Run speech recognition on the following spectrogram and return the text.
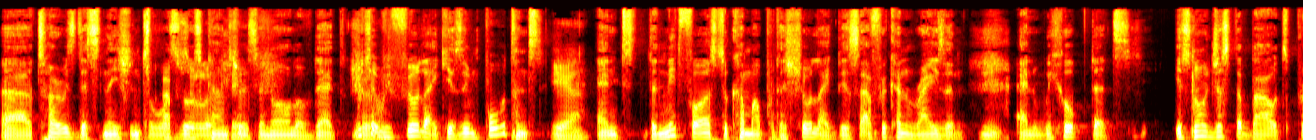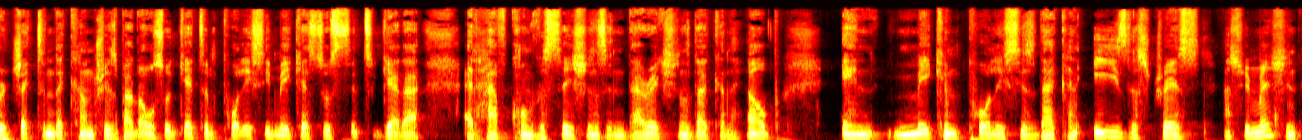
uh tourist destination towards those countries and all of that, which we feel like is important. Yeah. And the need for us to come up with a show like this, African Rising. Hmm. And we hope that it's not just about projecting the countries, but also getting policymakers to sit together and have conversations in directions that can help in making policies that can ease the stress. As we mentioned,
